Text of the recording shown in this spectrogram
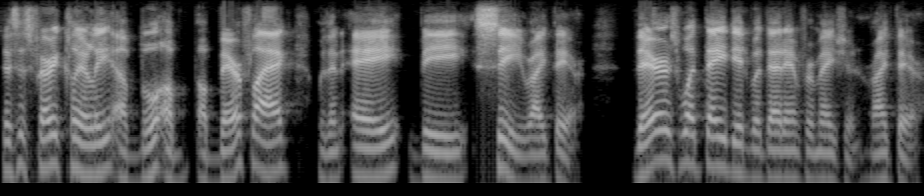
This is very clearly a, a, a bear flag with an A, B, C right there. There's what they did with that information right there.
